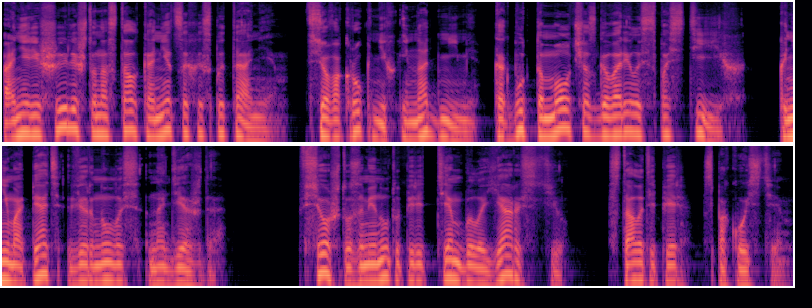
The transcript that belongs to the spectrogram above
Они решили, что настал конец их испытаниям. Все вокруг них и над ними, как будто молча сговорилось спасти их. К ним опять вернулась надежда. Все, что за минуту перед тем было яростью, стало теперь спокойствием.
